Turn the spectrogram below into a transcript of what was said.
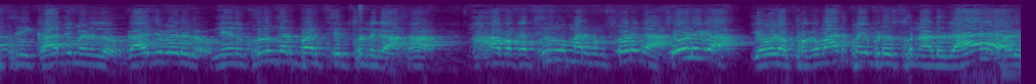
శ్రీ కాజిమెడలో గాజుమేడలో. నేను కులు దర్బారు తీరుతుండగా ఆ. ఒక తిరుగు మార్గం చూడగా చూడగా. ఎవడో పగవాడి పైబడి వస్తున్నాడు రా. వాడి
